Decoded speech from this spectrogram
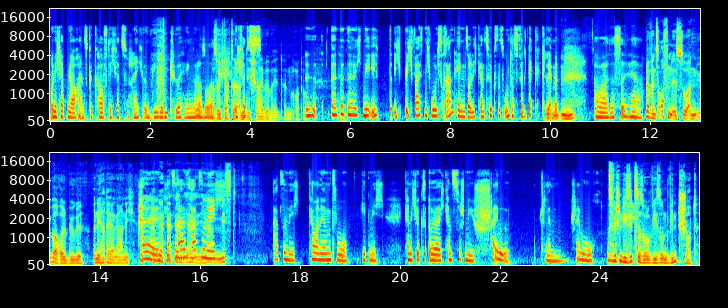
Und ich habe mir auch eins gekauft. Ich werde es wahrscheinlich irgendwie über die Tür hängen oder sowas. Achso, ich dachte an die Scheibe bei deinem Auto. Äh, ich, nee, ich, ich, ich weiß nicht, wo ich es ranhängen soll. Ich kann es höchstens unters Verdeck klemmen. Mhm. Aber das, äh, ja. Na, wenn es offen ist, so an Überrollbügel. Ah, nee, hat er ja gar nicht. Hat, er, hat, hat, hat sie Ja, nicht. Mist. Hat sie nicht. Kann man nirgendwo. Geht nicht. Kann ich höchst, äh, ich kann es zwischen die Scheibe klemmen. Scheibe hoch. Ja. Zwischen die Sitze so wie so ein Windschott.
